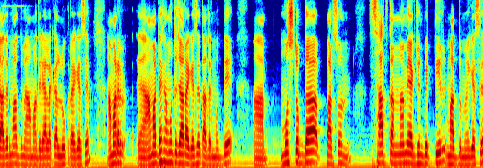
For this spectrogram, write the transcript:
যাদের মাধ্যমে আমাদের এলাকার লোকরা গেছে। আমার আমার দেখা মতো যারা গেছে, তাদের মধ্যে most of the person Sattar নামে একজন ব্যক্তির মাধ্যমে গেছে।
